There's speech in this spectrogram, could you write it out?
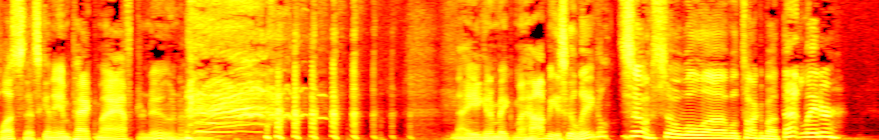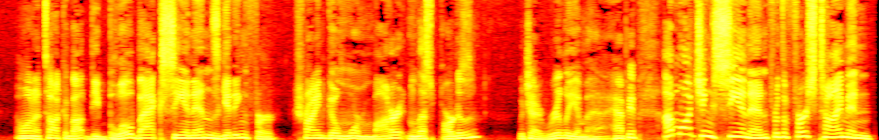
Plus, that's going to impact my afternoon. now you're going to make my hobbies illegal. So, so we'll uh, we'll talk about that later. I want to talk about the blowback CNN's getting for trying to go more moderate and less partisan, which I really am happy. I'm watching CNN for the first time in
